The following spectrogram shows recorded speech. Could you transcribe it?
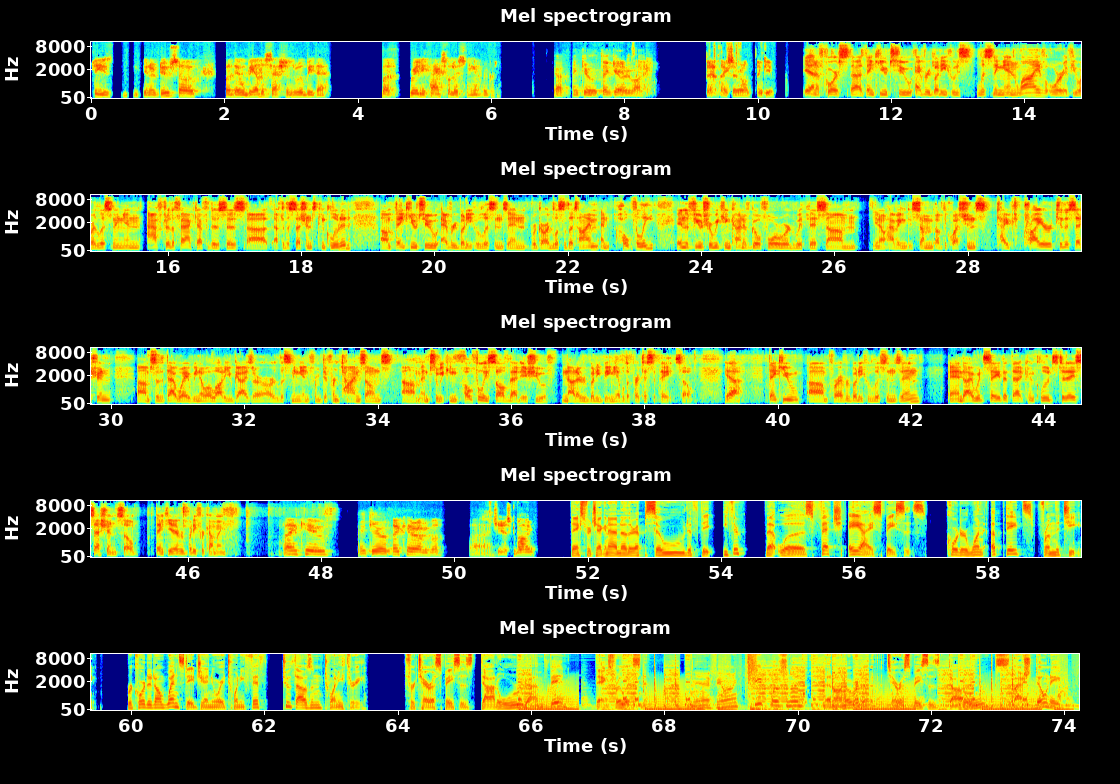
please you know do so. But there will be other sessions. We'll be there but really, thanks for listening, everybody. Yeah, thank you. Thank you, everyone. Yeah, thanks, everyone. Thank you. Yeah, and of course, uh, thank you to everybody who's listening in live, or if you are listening in after the fact, after this is uh, after the session's concluded. Um, thank you to everybody who listens in, regardless of the time, and hopefully, in the future, we can kind of go forward with this. Um, you know, having some of the questions typed prior to the session, um, so that that way we know a lot of you guys are, are listening in from different time zones, um, and so we can hopefully solve that issue of not everybody being able to participate. So, yeah thank you um, for everybody who listens in. And I would say that that concludes today's session. So thank you to everybody for coming. Thank you. Thank you. Take care, everybody. Bye. Cheers. Goodbye. Thanks for checking out another episode of The Ether. That was Fetch AI Spaces, quarter one updates from the team. Recorded on Wednesday, January 25th, 2023. For TerraSpaces.org, I'm Finn. Thanks for listening. And if you want to keep listening, head on over to terraspaces.org slash donate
